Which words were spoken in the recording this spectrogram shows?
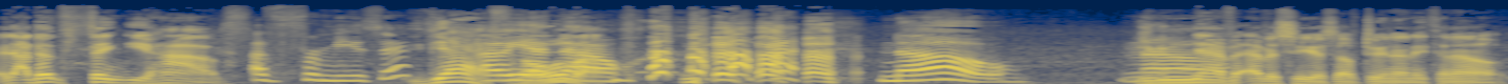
I don't think you have. Uh, for music? Yeah, Oh yeah, no. no. No. You never ever see yourself doing anything else.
